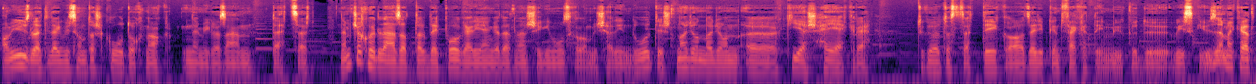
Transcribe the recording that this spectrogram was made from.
ami üzletileg viszont a skótoknak nem igazán tetszett. Nem csak, hogy lázadtak, de egy polgári engedetlenségi mozgalom is elindult, és nagyon-nagyon ö, kies helyekre költöztették az egyébként feketén működő viszki üzemeket,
